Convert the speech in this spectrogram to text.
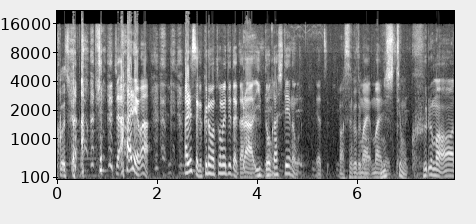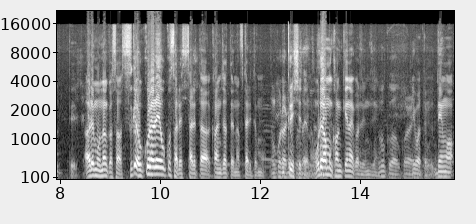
起こし方 じゃああれはアレッサが車止めてたからいどかしてのやつ。あそういうことか。前前にしても車ってあれもなんかさすげえ怒られ起こされされた感じだったよな2人とも。怒られびっくりしてたよな。俺はもう関係ないから全然。僕は怒られるよかったけど電話、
